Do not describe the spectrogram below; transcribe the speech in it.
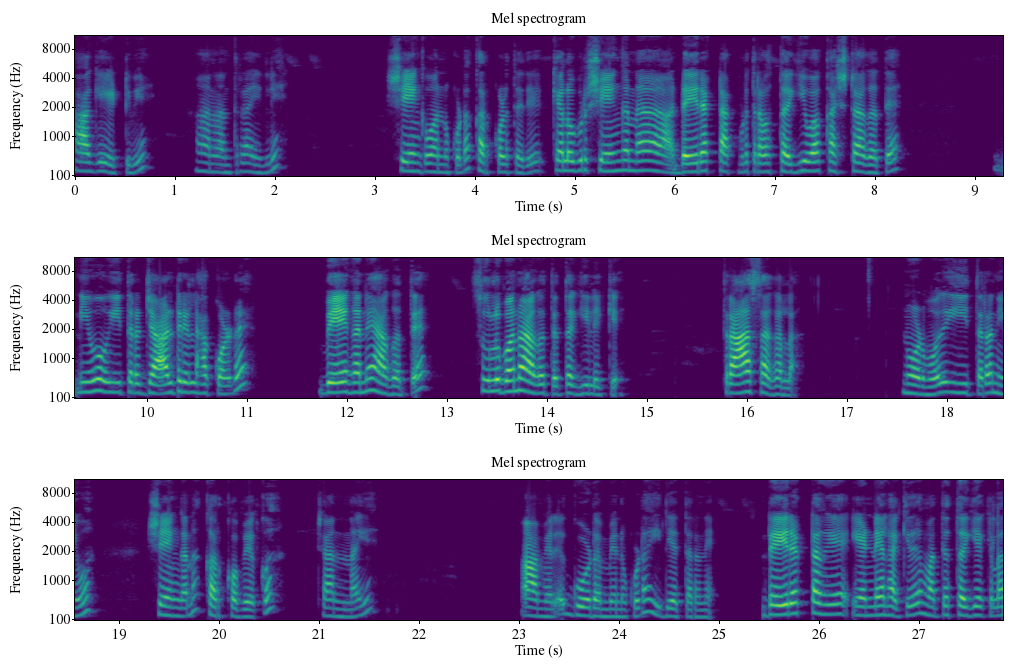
ಹಾಗೆ ಇಟ್ವಿ. ಆನಂತರ ಇಲ್ಲಿ ಶೇಂಗವನ್ನು ಕೂಡ ಕರ್ಕೊಳ್ತಾ ಇದ್ದೀವಿ ಕೆಲವೊಬ್ರು ಶೇಂಗನ ಡೈರೆಕ್ಟ್ ಹಾಕ್ಬಿಡ್ತಾರೆ, ಅವಾಗ ತೆಗಿಯುವಾಗ ಕಷ್ಟ ಆಗುತ್ತೆ. ನೀವು ಈ ಥರ ಜಾಲ್ಟ್ರಿಯಲ್ಲಿ ಹಾಕ್ಕೊಂಡ್ರೆ ಬೇಗನೆ ಆಗುತ್ತೆ, ಸುಲಭನೂ ಆಗುತ್ತೆ ತೆಗಿಲಿಕ್ಕೆ. ತ್ರಾಸಾಗಲ್ಲ ನೋಡ್ಬೋದು ಈ ಥರ ನೀವು ಶೇಂಗನ ಕರ್ಕೋಬೇಕು. ಚೆನ್ನಾಗಿ ಆಮೇಲೆ ಗೋಡಂಬಿನೂ ಕೂಡ ಇದೇ ಥರನೇ. ಡೈರೆಕ್ಟಾಗಿ ಎಣ್ಣೆಲಿ ಹಾಕಿದರೆ ಮತ್ತೆ ತೆಗಿಯೋಕ್ಕೆಲ್ಲ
